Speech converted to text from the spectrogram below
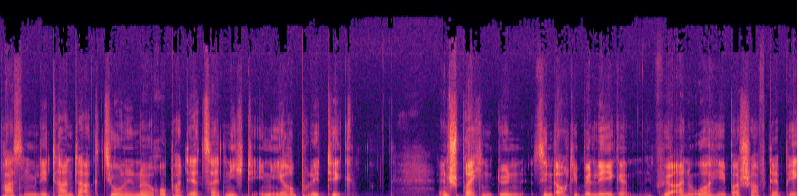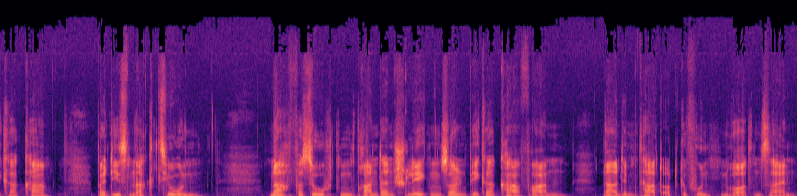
passen militante Aktionen in Europa derzeit nicht in ihre Politik. Entsprechend dünn sind auch die Belege für eine Urheberschaft der PKK bei diesen Aktionen. Nach versuchten Brandanschlägen sollen PKK-Fahnen nahe dem Tatort gefunden worden sein.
